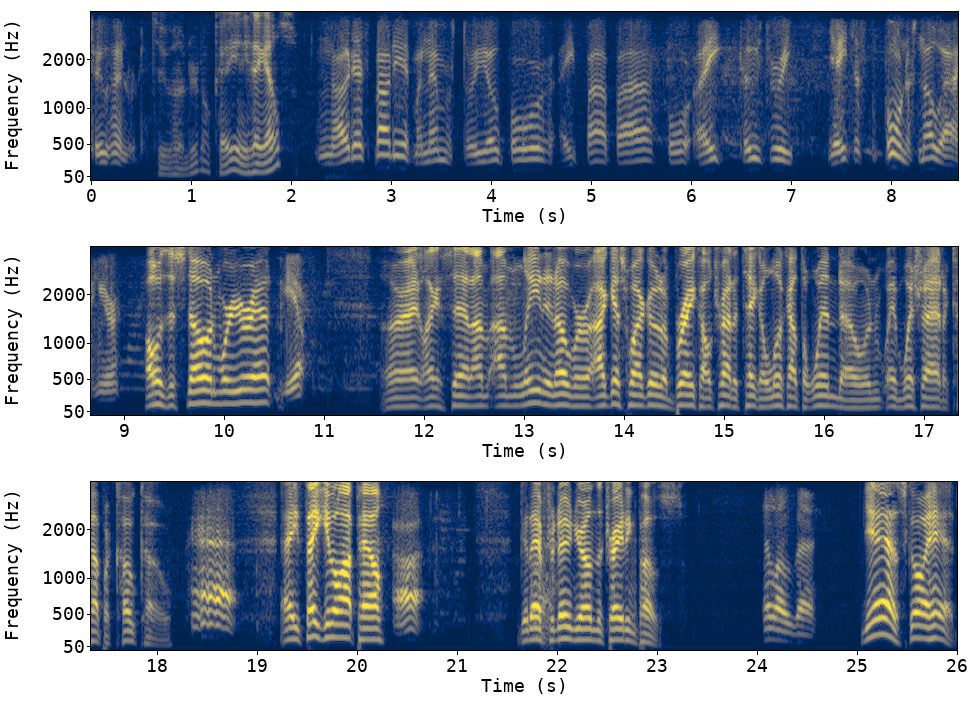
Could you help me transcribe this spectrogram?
Two hundred. Two hundred. Okay. Anything else? No, that's about it. My number's 304 855 4823. Yeah, it's just pouring the snow out here. Oh, is it snowing where you're at? Yep. All right. Like I said, I'm I'm leaning over. I guess when I go to break, I'll try to take a look out the window and, and wish I had a cup of cocoa. Hey, thank you a lot, pal. All right. Good afternoon. You're on the trading post. Hello there. Yes, go ahead.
